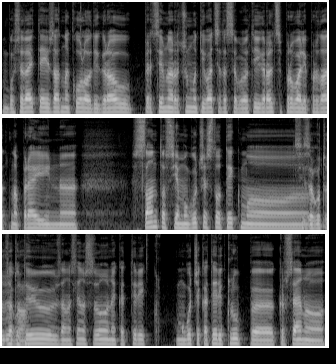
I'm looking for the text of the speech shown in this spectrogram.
bo sedaj te zadnja kola odigral, predvsem na račun motivacije, da se bodo ti igralci provali prodati naprej. In, uh, Santos je mogoče s to tekmo Si zagotovil to. zagotovil za naslednjo sezono nekateri, mogoče kateri klub, eh, ker vseeno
